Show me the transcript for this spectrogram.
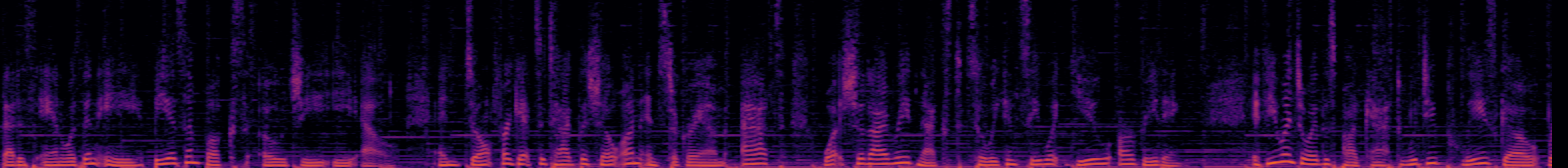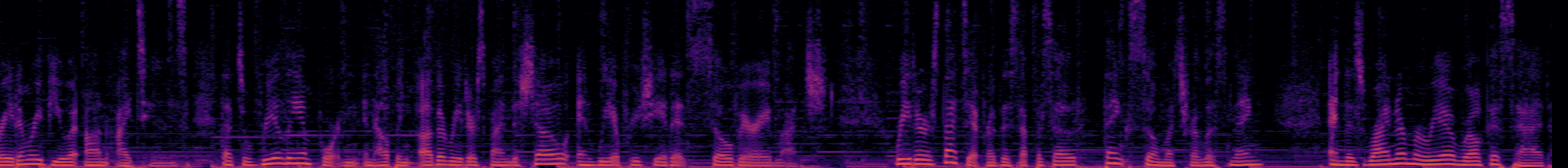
That is Anne with an E, B as in books, O G E L. And don't forget to tag the show on Instagram at What Should I Read Next so we can see what you are reading. If you enjoy this podcast, would you please go rate and review it on iTunes? That's really important in helping other readers find the show, and we appreciate it so very much. Readers, that's it for this episode. Thanks so much for listening. And as Rainer Maria Rilke said,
